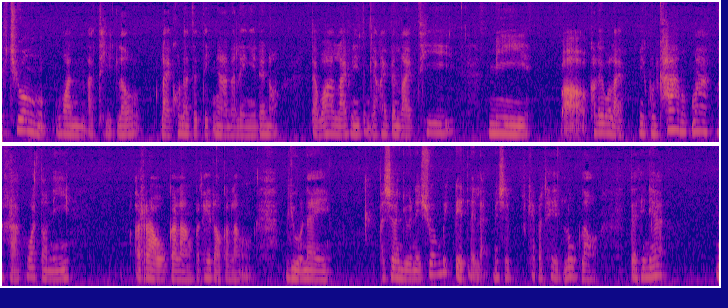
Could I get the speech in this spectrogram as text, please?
ฟ์ช่วงวันอาทิตย์แล้วหลายคนอาจจะติดงานอะไรอย่างนี้ด้วยเนาะแต่ว่าไลฟ์นี้ผมอยากให้เป็นไลฟ์ที่มีเเขาเรียกว่าอะไร มีคุณค่ามากๆนะคะ เพราะว่าตอนนี้เรากำลังประเทศเรากำลังอยู่ใน เผชิญอยู่ในช่วงวิกฤตเลยแหละ ไม่ใช่แค่ประเทศโลกเรา แต่ทีเนี้ยใน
